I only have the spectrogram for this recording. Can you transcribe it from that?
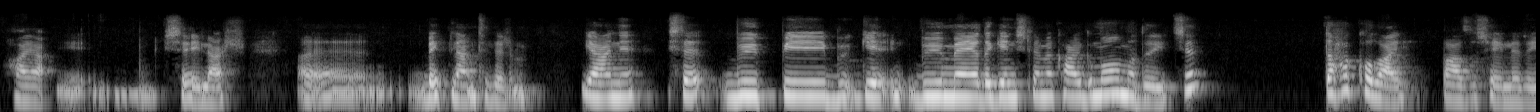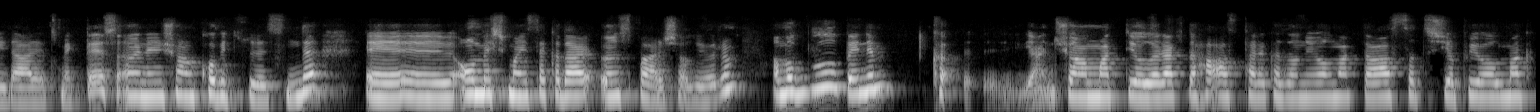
hayat e, şeyler e, beklentilerim. Yani işte büyük bir büyüme ya da genişleme kaygım olmadığı için daha kolay bazı şeyleri idare etmekte. Örneğin şu an Covid süresinde e, 15 Mayıs'a kadar ön sipariş alıyorum. Ama bu benim yani şu an maddi olarak daha az para kazanıyor olmak, daha az satış yapıyor olmak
